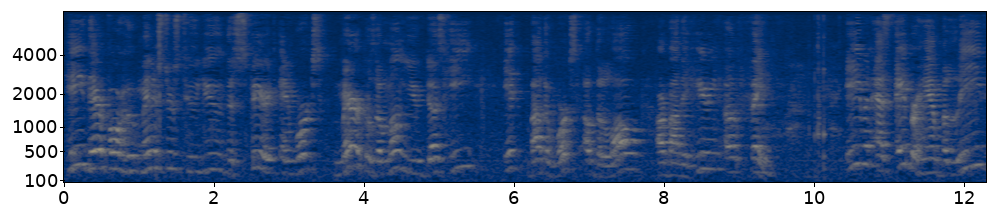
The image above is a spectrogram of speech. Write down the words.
He therefore who ministers to you the Spirit and works miracles among you, does he it by the works of the law or by the hearing of faith? Even as Abraham believed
